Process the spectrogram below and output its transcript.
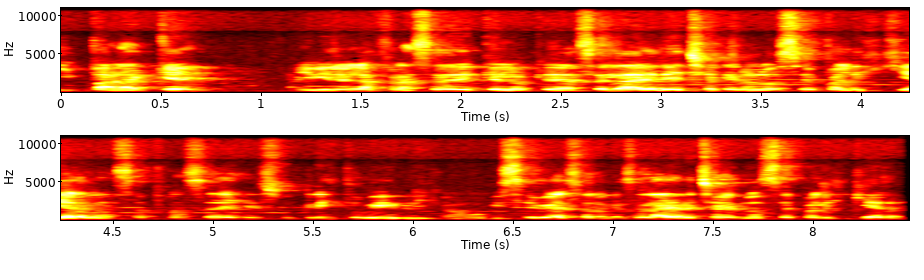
y para qué. Ahí viene la frase de que lo que hace la derecha que no lo sepa la izquierda, esa frase de Jesucristo bíblica o viceversa, lo que hace la derecha que no sepa la izquierda.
